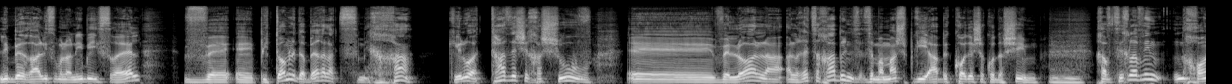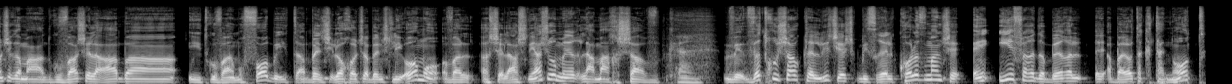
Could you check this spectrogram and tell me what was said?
הליברלי-שמאלני בישראל, ופתאום לדבר על עצמך. כאילו אתה זה שחשוב, אה, ולא על, על רצח רבין, זה, זה ממש פגיעה בקודש הקודשים. Mm-hmm. עכשיו צריך להבין, נכון שגם התגובה של האבא היא תגובה הומופובית, הבן שלי, לא יכול להיות שהבן שלי הומו, אבל השאלה השנייה שהוא אומר, למה עכשיו? כן. וזו תחושה כללית שיש בישראל כל הזמן, שאי אפשר לדבר על אה, הבעיות הקטנות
